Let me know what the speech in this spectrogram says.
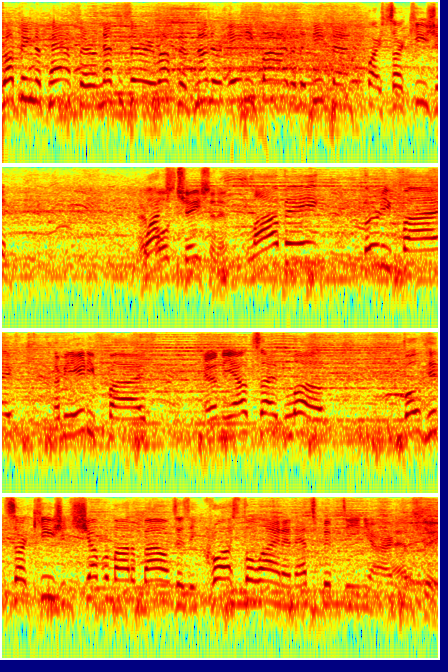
Roughing the passer, unnecessary roughness, number 85 of the defense. By Sarkisian. They're Watch both chasing it. Lave, 35, I mean 85, and the outside Love, both hit Sarkisian, shove him out of bounds as he crossed the line, and that's 15 yards. Let's see.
